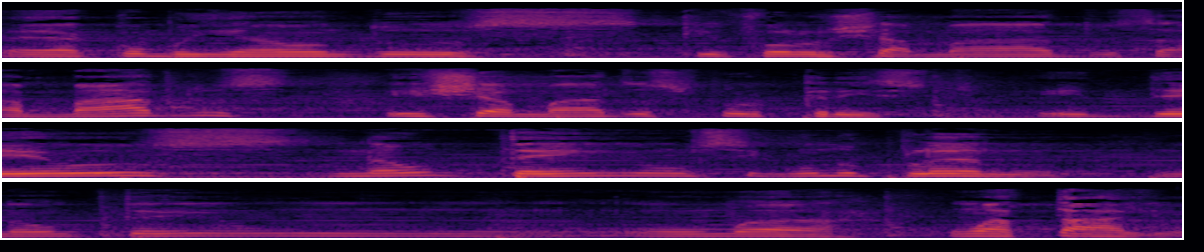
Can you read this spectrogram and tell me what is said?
é a comunhão dos que foram chamados, amados e chamados por Cristo. E Deus não tem um segundo plano, não tem um, uma, um atalho,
